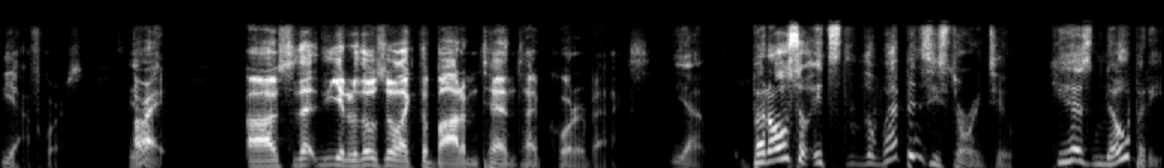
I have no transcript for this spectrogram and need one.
Yeah, of course. Yeah. All right. Uh, so that you know, those are like the bottom ten type quarterbacks. Yeah, but also it's the weapons he's throwing to. He has nobody.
